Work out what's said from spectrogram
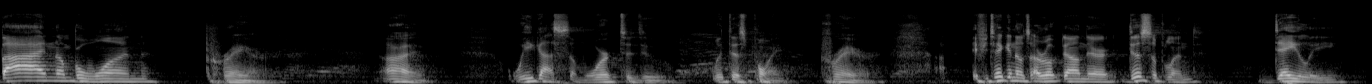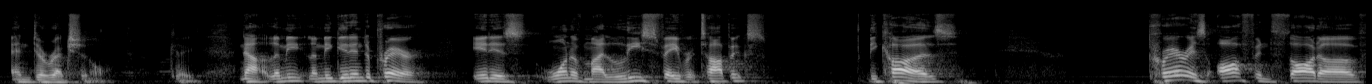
by number one, prayer. All right, we got some work to do with this point prayer if you're taking notes, I wrote down there disciplined, daily, and directional. Okay. Now, let me let me get into prayer. It is one of my least favorite topics because prayer is often thought of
